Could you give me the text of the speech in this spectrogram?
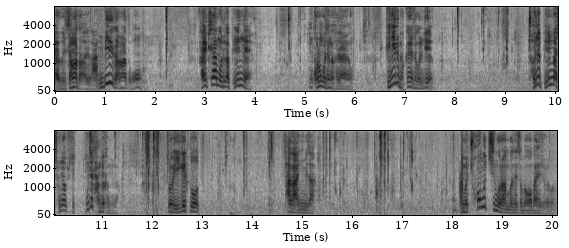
야 이거 이상하다. 이거 안 비리다 하나도. 갈치하면 우리가 비린내 뭐 그런 거 생각하잖아요. 비닐을 벗겨내서 그런지 전혀 비린맛 전혀 없이 진짜 담백합니다. 그리고 이게 또 다가 아닙니다. 한번 초무침으로 한번 해서 먹어봐야죠, 이거.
